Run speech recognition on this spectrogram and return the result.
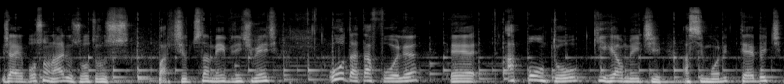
Jair Bolsonaro e os outros partidos também, evidentemente. O Datafolha é, apontou que realmente a Simone Tebet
